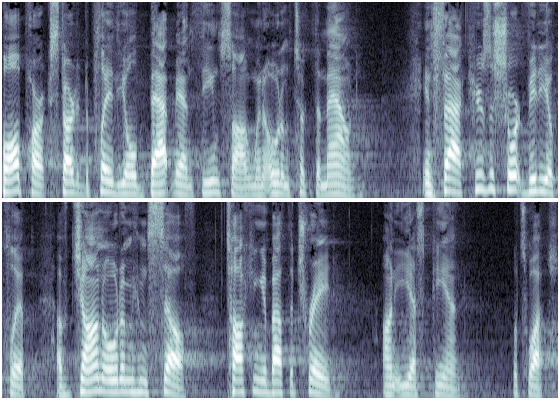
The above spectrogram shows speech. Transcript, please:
Ballpark started to play the old Batman theme song when Odom took the mound. In fact, here's a short video clip of John Odom himself talking about the trade on ESPN. Let's watch. All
